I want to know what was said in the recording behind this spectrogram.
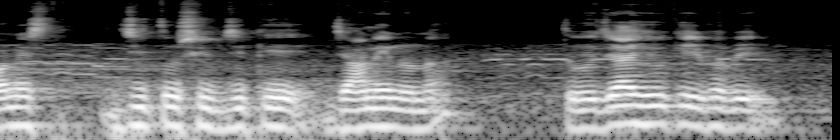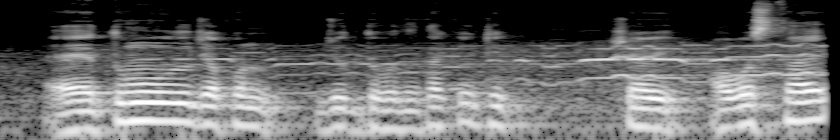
গণেশজি তো শিবজিকে জানেনও না। তো যাই হোক, এইভাবে তুমুল যখন যুদ্ধ হতে থাকে, ঠিক সেই অবস্থায়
